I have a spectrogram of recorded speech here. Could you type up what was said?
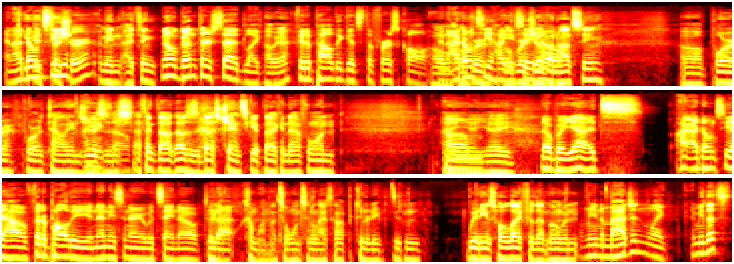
and I don't it's see. for sure. I mean, I think. No, Gunther said like, Oh, yeah? Fittipaldi gets the first call, oh, and I don't over- see how you over say no. Giovinazzi. Oh, poor, poor Italian think Jesus! so. I think that that was his best chance to get back into F one. Um, No, but yeah, it's I, I don't see how Fittipaldi in any scenario would say no to no, that. come on, that's a once in a lifetime opportunity. He's been waiting his whole life for that moment. I mean, imagine like I mean that's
